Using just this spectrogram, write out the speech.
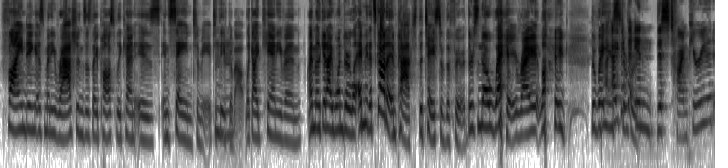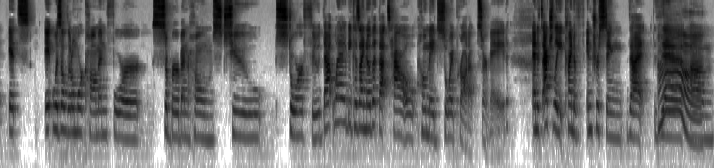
finding as many rations as they possibly can is insane to me to mm-hmm. think about. Like I can't even. I'm like, and I wonder, like, I mean, it's got to impact the taste of the food. There's no way, right? Like the way you I think that in this time period, it's it was a little more common for suburban homes to store food that way because I know that that's how homemade soy products are made. And it's actually kind of interesting that the oh. um,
